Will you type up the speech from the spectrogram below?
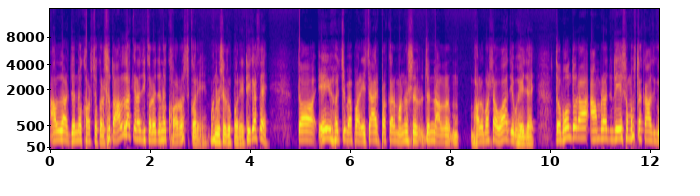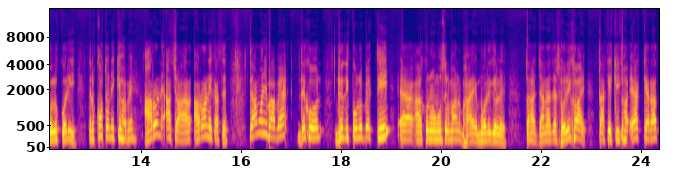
আল্লাহর জন্য খরচ করে। শুধু আল্লাহকে রাজি করার জন্য খরচ করে মানুষের উপরে, ঠিক আছে? তো এই হচ্ছে ব্যাপার, এই চার প্রকার মানুষের জন্য আল্লাহর ভালোবাসা ওয়াজিব হয়ে যায়। তো বন্ধুরা, আমরা যদি এই সমস্ত কাজগুলো করি, তাহলে কত নাকি হবে? আরও আছে আর- আরও অনেক আছে। তেমনই ভাবে দেখুন, যদি কোনো ব্যক্তি কোনো মুসলমান ভাই মরে গেলে তার জানাজা শরিক হয়, তাকে কি এক কেরাত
